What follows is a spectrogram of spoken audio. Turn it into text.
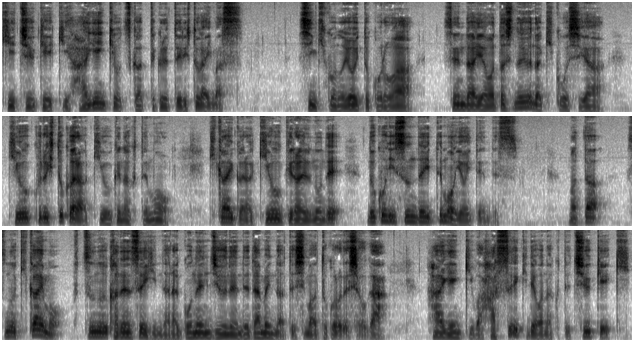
気中継機、肺元気を使ってくれている人がいます。新機構の良いところは、先代や私のような気候士や気を送る人から気を受けなくても、機械から気を受けられるので、どこに住んでいても良い点です。また、その機械も普通の家電製品なら5年10年でダメになってしまうところでしょうが、肺元気は発生器ではなくて中継機、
